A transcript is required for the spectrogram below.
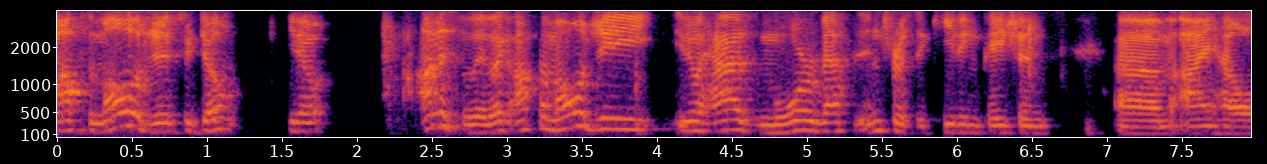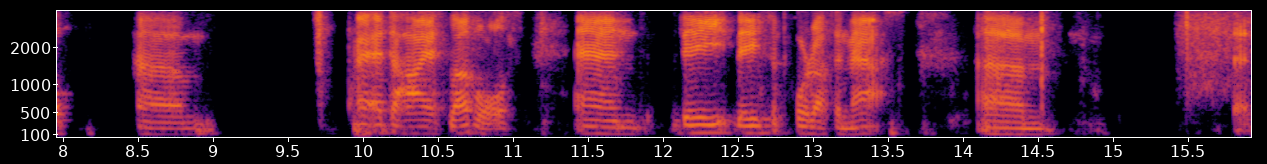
ophthalmologists who don't, you know, honestly, like ophthalmology, you know, has more vested interest in keeping patients' um, eye health um, at the highest levels, and they they support us in mass. Um, that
